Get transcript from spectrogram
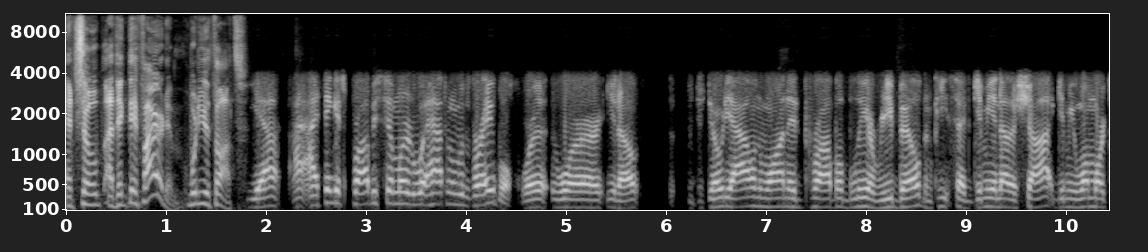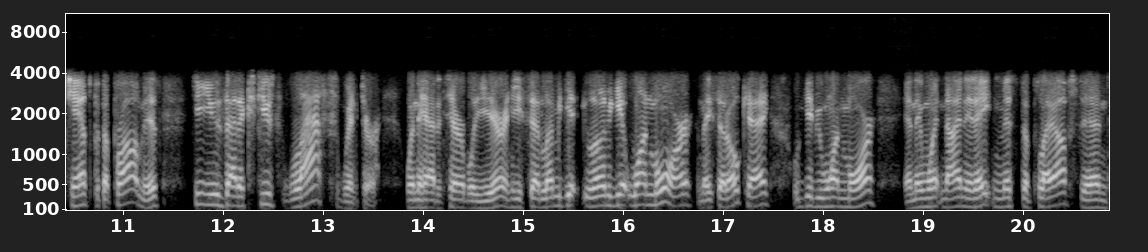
And so I think they fired him. What are your thoughts? Yeah, I, I think it's probably similar to what happened with Vrabel, where where you know Jody Allen wanted probably a rebuild, and Pete said, "Give me another shot, give me one more chance." But the problem is, he used that excuse last winter when they had a terrible year, and he said, "Let me get let me get one more," and they said, "Okay, we'll give you one more," and they went nine and eight and missed the playoffs, and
